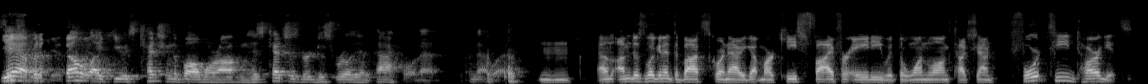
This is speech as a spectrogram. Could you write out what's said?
Yeah, but it felt like he was catching the ball more often. His catches were just really impactful in that in that way. Mm-hmm. I'm, I'm just looking at the box score now. You got Marquise five for 80 with the one long touchdown, 14 targets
